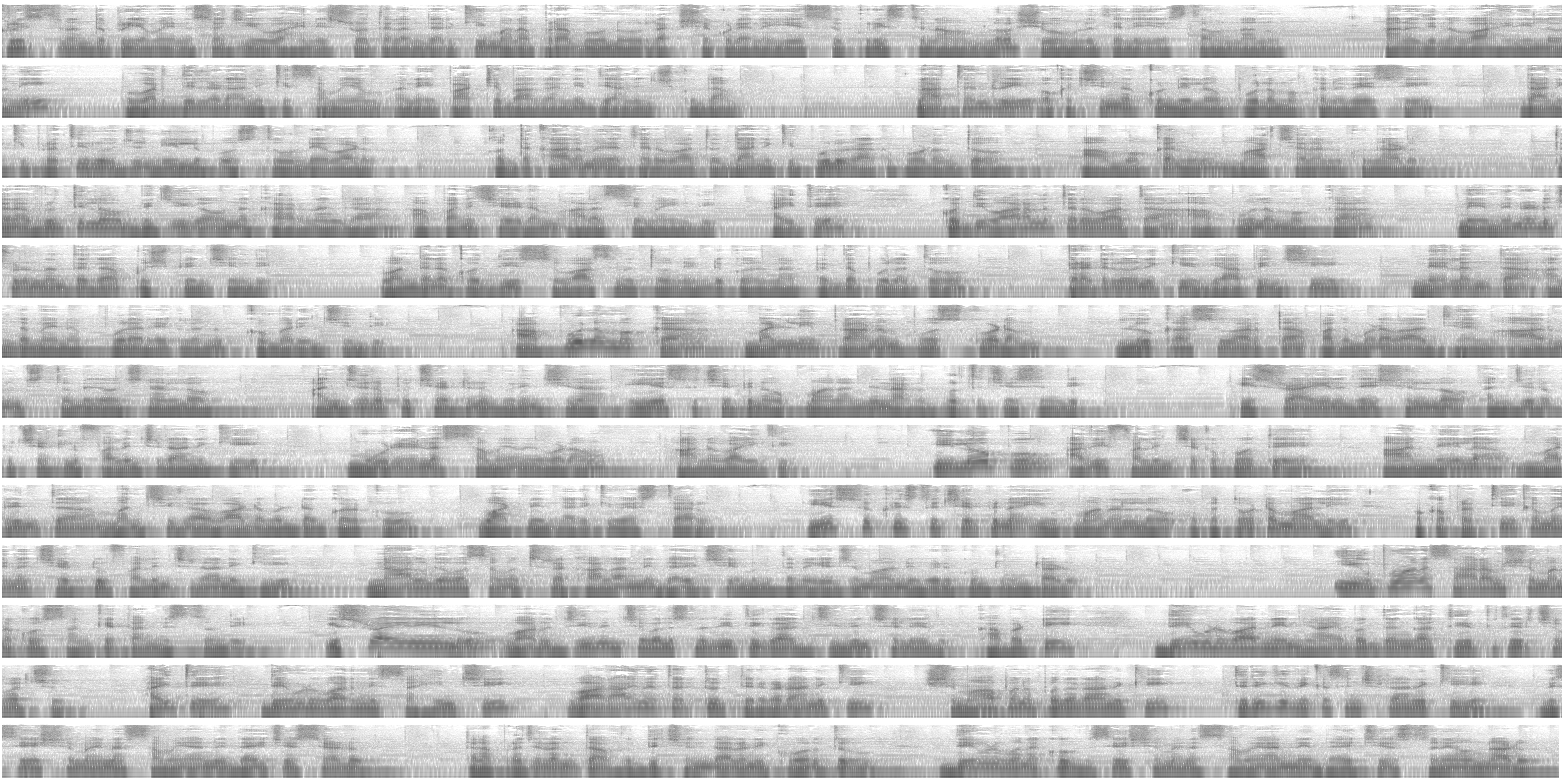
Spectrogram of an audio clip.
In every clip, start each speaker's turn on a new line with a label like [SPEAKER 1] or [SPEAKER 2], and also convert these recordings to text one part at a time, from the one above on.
[SPEAKER 1] క్రీస్తునందు ప్రియమైన సజీవ వాహిని శ్రోతలందరికీ మన ప్రభువును రక్షకుడైన యేసు క్రీస్తు నామంలో శుభములు తెలియజేస్తా ఉన్నాను. అనుదిన వాహినిలోని వర్ధిల్లడానికి సమయం అనే పాఠ్యభాగాన్ని ధ్యానించుకుందాం. నా తండ్రి ఒక చిన్న కుండిలో పూల మొక్కను వేసి దానికి ప్రతిరోజు నీళ్ళు పోస్తూ ఉండేవాడు. కొంతకాలమైన తరువాత దానికి పూలు రాకపోవడంతో ఆ మొక్కను మార్చాలనుకున్నాడు. తన వృత్తిలో బిజీగా ఉన్న కారణంగా ఆ పని చేయడం ఆలస్యమైంది. అయితే కొద్ది వారాల తరువాత ఆ పూల మొక్క మేమెన్నడు చూడనంతగా పుష్పించింది. వందల కొద్ది సువాసనతో నిండుకొనిన పెద్ద పూలతో పెరటలోనికి వ్యాపించి నేలంతా అందమైన పూల రేకులను కుమ్మరించింది. ఆ పూల మొక్క మళ్ళీ ప్రాణం పోసుకోవడం లూకాసువార్త పదమూడవ అధ్యాయం ఆరు నుంచి తొమ్మిదవ వచనంలో అంజురపు చెట్టును గురించిన యేసు చెప్పిన ఉపమానాన్ని నాకు గుర్తు చేసింది. ఇస్రాయేల్ దేశంలో అంజురపు చెట్లు ఫలించడానికి మూడేళ్ళ సమయం ఇవ్వడం ఆనవాయితీ. ఈలోపు అవి ఫలించకపోతే ఆ నేల మరింత మంచిగా వాడబడ్డం కొరకు వాటిని నరికివేస్తారు. యేసుక్రీస్తు చెప్పిన ఈ ఉపమానంలో ఒక తోటమాలి ఒక ప్రత్యేకమైన చెట్టు ఫలించడానికి నాలుగవ సంవత్సర కాలాన్ని దయచేయమని తన యజమానిని వేడుకుంటూ ఉంటాడు. ఈ ఉపమాన సారాంశం మనకు సంకేతాన్ని ఇస్తుంది. ఇస్రాయేలీలు వారు జీవించవలసిన రీతిగా జీవించలేదు కాబట్టి దేవుడు వారిని న్యాయబద్ధంగా తీర్పు తీర్చవచ్చు. అయితే దేవుడు వారిని సహించి వారాయన తట్టు తిరగడానికి క్షమాపణ పొందడానికి తిరిగి వికసించడానికి విశేషమైన సమయాన్ని దయచేశాడు. తన ప్రజలంతా వృద్ధి చెందాలని కోరుతూ దేవుడు మనకు విశేషమైన సమయాన్ని దయచేస్తూనే ఉన్నాడు.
